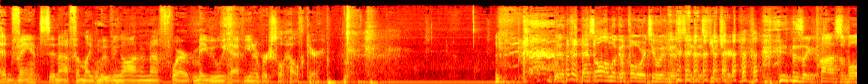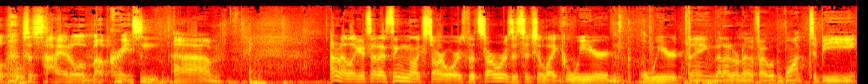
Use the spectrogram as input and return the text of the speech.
advanced enough and like moving on enough where maybe we have universal health care. That's all I'm looking forward to in this in this future. it's like possible societal upgrades and Um, I don't know. Like I said, I was thinking like Star Wars, but Star Wars is such a like weird, weird thing that I don't know if I would want to be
